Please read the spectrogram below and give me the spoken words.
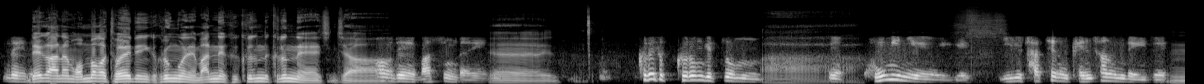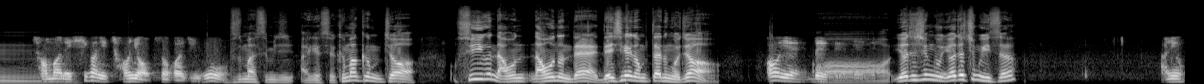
네, 네. 내가 안 하면 엄마가 더 해야 되니까 그런 거네. 맞네. 그, 그런, 그렇네. 진짜. 어, 네, 맞습니다. 예. 예. 그래서 그런 게좀 아. 그냥 고민이에요, 이게. 일 자체는 괜찮은데 이제 음. 저만의 시간이 전혀 없어가지고 무슨 말씀인지 알겠어요. 그만큼 저 수익은 나온, 나오는데 4 시간이 넘다는 거죠? 어, 예, 네, 네, 네. 어, 여자친구, 여자친구 있어요? 아니요,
